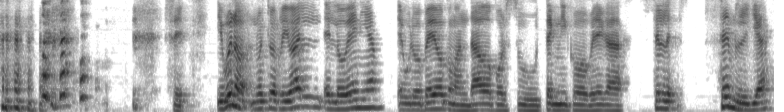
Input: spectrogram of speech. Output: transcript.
sí. Y bueno, nuestro rival Eslovenia, europeo, comandado por su técnico grega Semlja,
